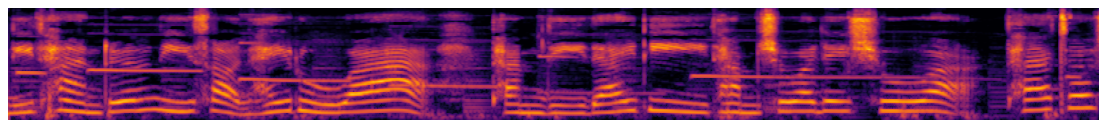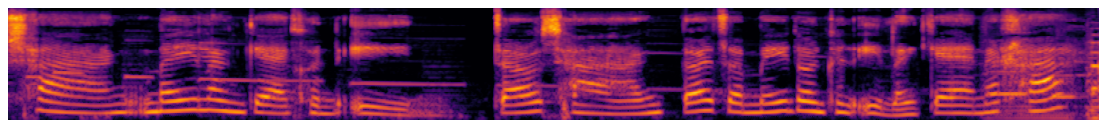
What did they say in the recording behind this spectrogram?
นิทานเรื่องนี้สอนให้รู้ว่าทำดีได้ดีทำชั่วได้ชั่ว ถ้าเจ้าช้างไม่รังแกคนอื่น เจ้าช้างก็จะไม่โดนคนอื่นรังแกนะคะ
